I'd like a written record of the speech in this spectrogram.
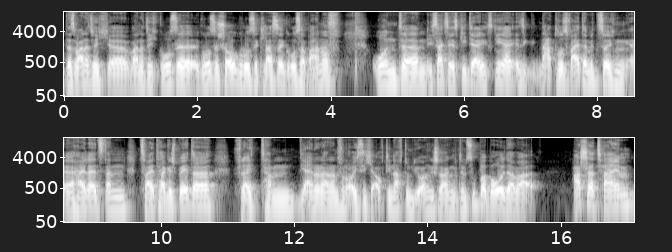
das war natürlich, äh, war natürlich große, große Show, große Klasse, großer Bahnhof. Und ähm, ich sag's ja, es geht ja, es geht ja nahtlos weiter mit solchen äh, Highlights. Dann zwei Tage später, vielleicht haben die ein oder anderen von euch sich ja auch die Nacht um die Ohren geschlagen mit dem Super Bowl. Da war Usher Time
